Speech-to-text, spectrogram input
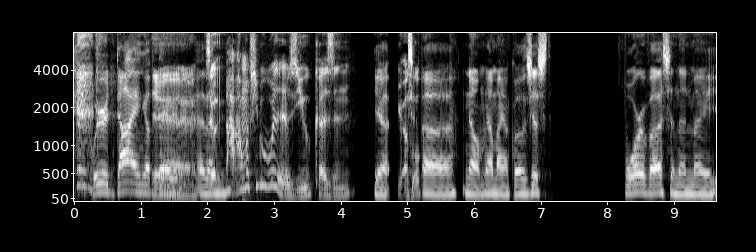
we were dying up there and so then how much people were there? It was you, cousin, yeah your t- uncle. uh no not my uncle it was just four of us and then my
